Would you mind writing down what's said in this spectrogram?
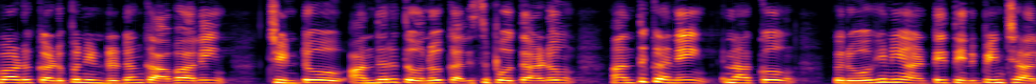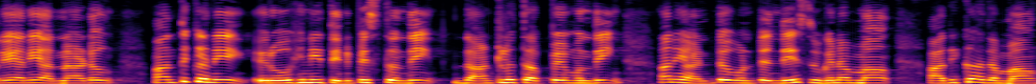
వాడు కడుపు నిండడం కావాలి. చింటూ అందరితోనూ కలిసిపోతాడు. అందుకని నాకు రోహిణి ఆంటీ తినిపించాలి అని అన్నాడు. అందుకని రోహిణి తినిపిస్తుంది. దాంట్లో తప్పేముంది? అని అంటూ ఉంటుంది సుగుణమ్మ. అది కాదమ్మా.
